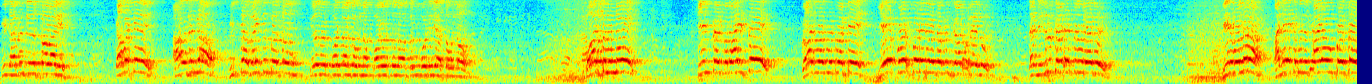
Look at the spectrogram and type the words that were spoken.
వీటిని అభివృద్ధి చేసుకోవాలి. కాబట్టి ఆ విధంగా విద్యా వైద్యం కోసం ఈరోజు మేము పోట్లాడుతూ ఉన్నాం పోరాడుతున్నాం పోటీ చేస్తూ ఉన్నాం. వార్తలు ఉన్నాయి. స్టీల్ పేపర్ రాయిస్తే గాజు వాడినటువంటి ఏ పోర్ట్ కూడా ఈరోజు అభివృద్ధి కావట్లేదు. దాని నిధులు కేటాయించడం లేదు. దీనివల్ల అనేక మంది వ్యాయామం కోసం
